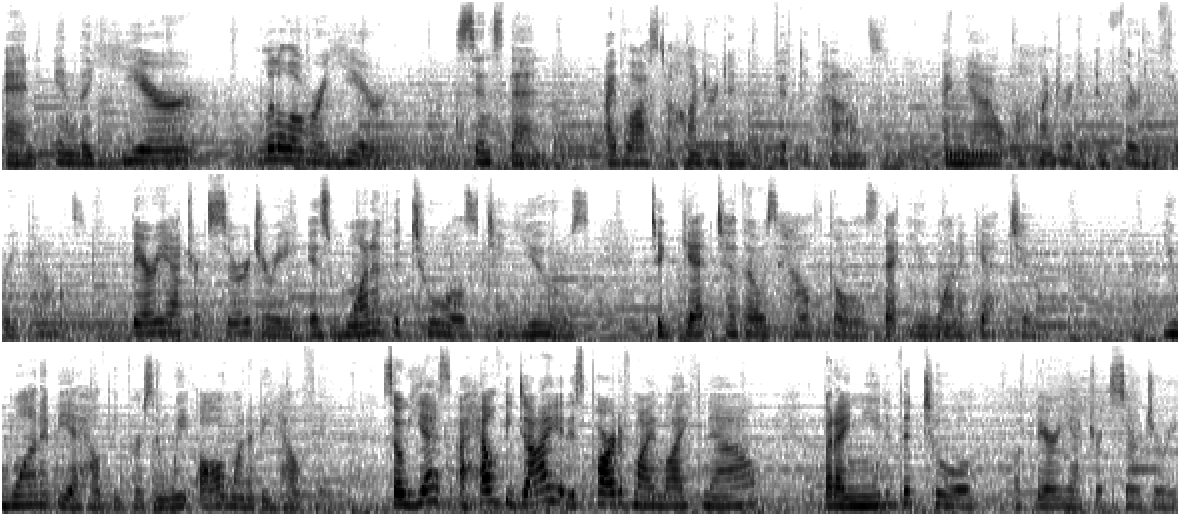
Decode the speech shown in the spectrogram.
and in the year, little over a year since then, I've lost 150 pounds. I'm now 133 pounds. Bariatric surgery is one of the tools to use to get to those health goals that you want to get to. You want to be a healthy person. We all want to be healthy. So yes, a healthy diet is part of my life now, but I needed the tool of bariatric surgery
